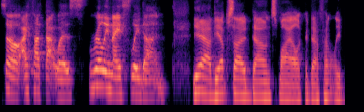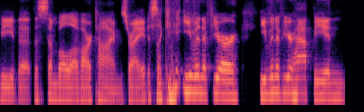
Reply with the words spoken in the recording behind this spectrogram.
So I thought that was really nicely done. Yeah, the upside down smile could definitely be the the symbol of our times, right? It's like even if you're even if you're happy and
